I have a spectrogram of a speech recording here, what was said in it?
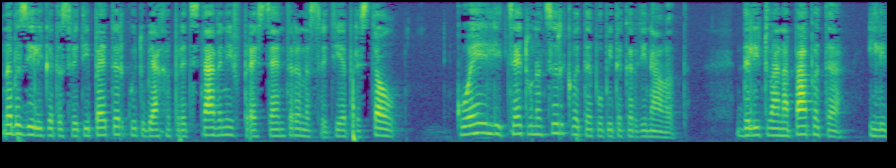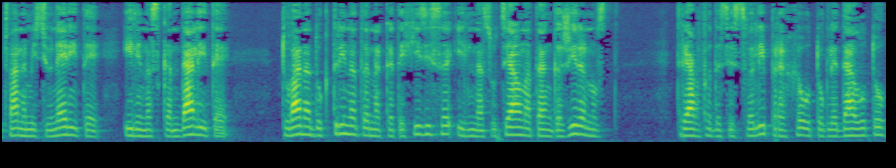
на базиликата Свети Петър, които бяха представени в прес-центъра на Светия престол. Кое е лицето на църквата, попита кардиналът. Дали това на папата, или това на мисионерите, или на скандалите, това на доктрината на катехизиса или на социалната ангажираност, трябва да се свали праха от огледалото,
